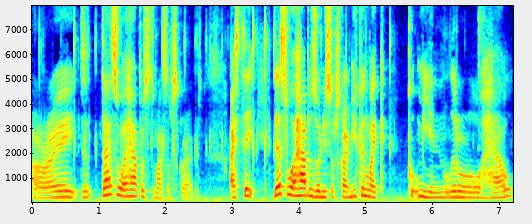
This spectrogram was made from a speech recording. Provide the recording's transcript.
Alright. Th that's what happens to my subscribers. I say, that's what happens when you subscribe. You can like put me in literal hell.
